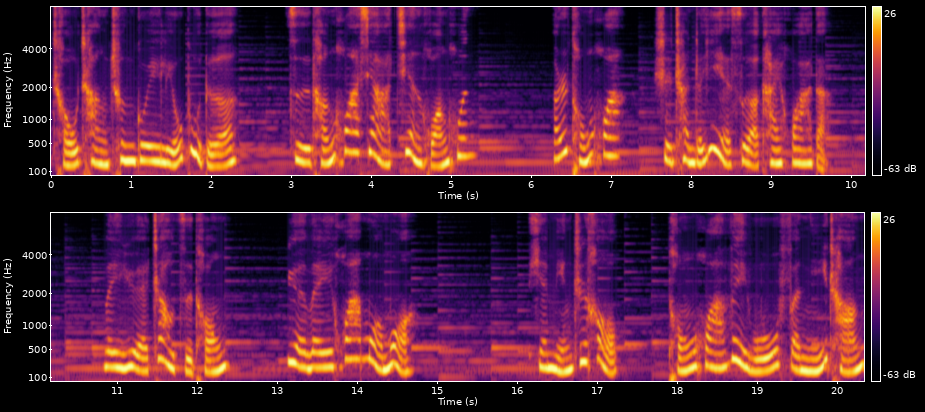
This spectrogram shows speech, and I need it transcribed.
惆怅春归留不得，紫藤花下见黄昏。而桐花是趁着夜色开花的，微月照紫桐。月微花脉脉，天明之后，桐花未舞粉霓裳，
